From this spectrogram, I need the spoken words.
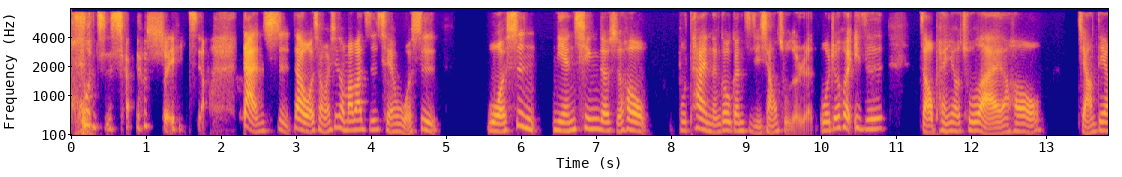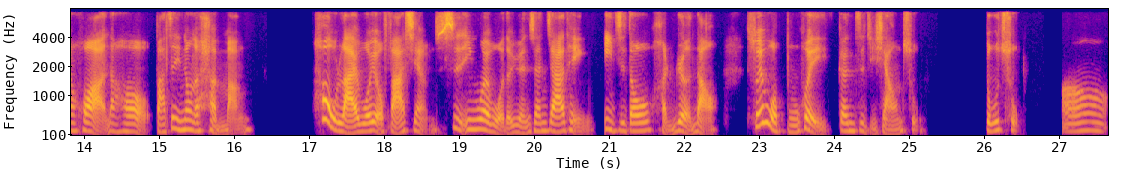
我只想要睡觉。但是在我成为新手妈妈之前，我是我是年轻的时候不太能够跟自己相处的人，我就会一直找朋友出来，然后讲电话，然后把自己弄得很忙。后来我有发现，是因为我的原生家庭一直都很热闹，所以我不会跟自己相处，独处。哦，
